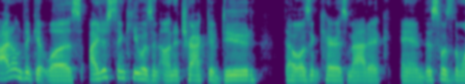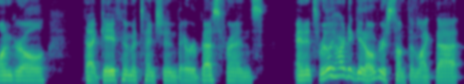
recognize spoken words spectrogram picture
I don't think it was. I just think he was an unattractive dude that wasn't charismatic. And this was the one girl that gave him attention. They were best friends and it's really hard to get over something like that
